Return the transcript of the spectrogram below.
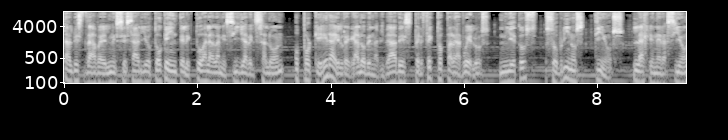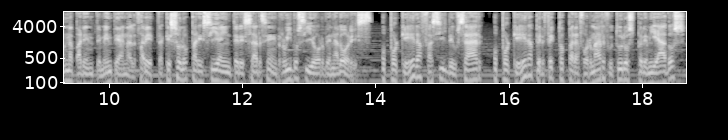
tal vez daba el necesario toque intelectual a la mesilla del salón, o porque era el regalo de Navidades perfecto para abuelos, nietos, sobrinos, tíos, la generación aparentemente analfabeta que solo parecía interesarse en ruidos y ordenadores, o porque era fácil de usar, o porque era perfecto para formar futuros premiados,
